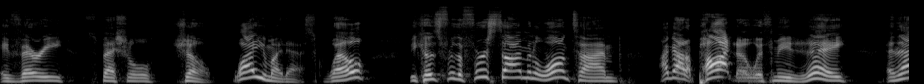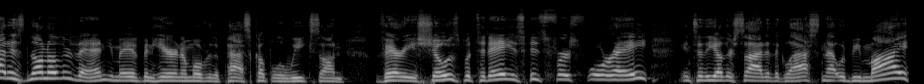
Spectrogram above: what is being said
a very special show. Why, you might ask? Well, because for the first time in a long time, I got a partner with me today. And that is none other than, you may have been hearing him over the past couple of weeks on various shows, but today is his first foray into the other side of the glass. And that would be my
